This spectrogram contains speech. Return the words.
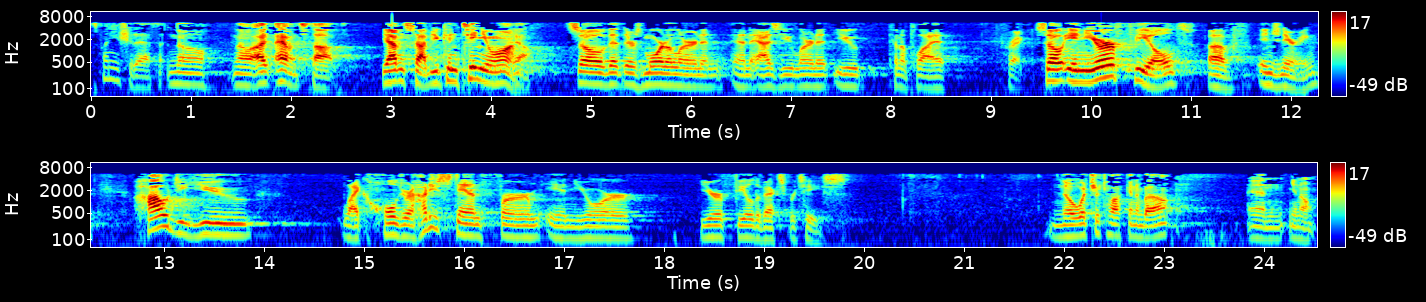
It's funny you should ask that. No, no, I haven't stopped. You haven't stopped. You continue on. Yeah. So that there's more to learn and, and as you learn it, you can apply it. Correct. So in your field of engineering, how do you like hold your, how do you stand firm in your your field of expertise? Know what you're talking about, and you know,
